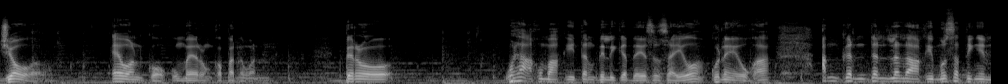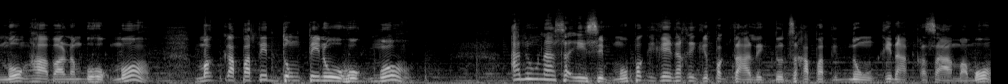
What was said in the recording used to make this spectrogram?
Joel, ewan ko kung meron ka pa noon. Pero wala akong makitang delikadesa sa'yo. Kuneo ka. Ang gandang lalaki mo sa tingin mo, ang haba ng buhok mo. Magkapatid tong tinuhog mo. Anong nasa isip mo pag ikay nakikipagtalik doon sa kapatid nung kinakasama mo?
